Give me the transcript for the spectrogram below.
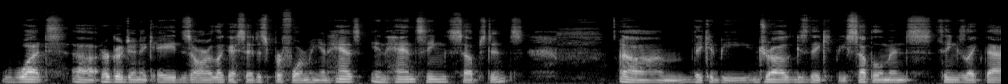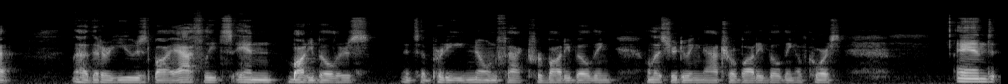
what uh, ergogenic aids are. Like I said, it's performing enhance, enhancing substance. Um, they could be drugs, they could be supplements, things like that uh, that are used by athletes and bodybuilders. It's a pretty known fact for bodybuilding, unless you're doing natural bodybuilding, of course. And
